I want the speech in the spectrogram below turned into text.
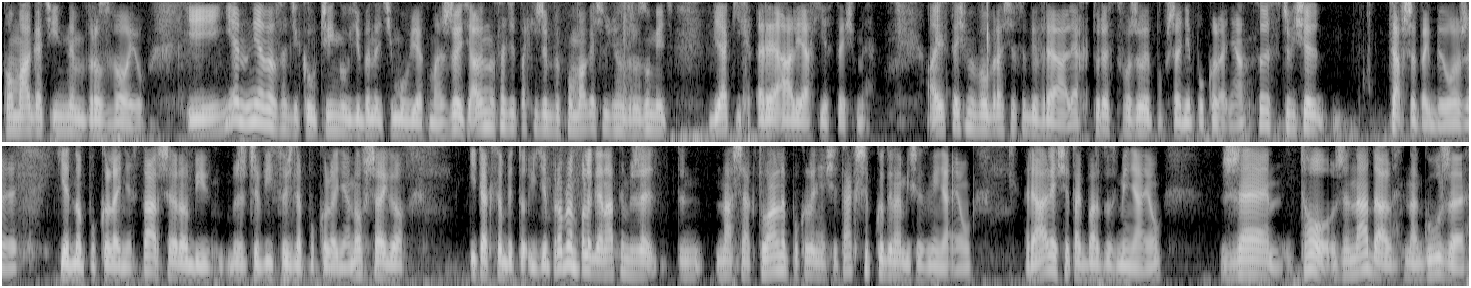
pomagać innym w rozwoju. I nie, nie na zasadzie coachingu, gdzie będę Ci mówił, jak masz żyć, ale na zasadzie takiej, żeby pomagać ludziom zrozumieć, w jakich realiach jesteśmy. A jesteśmy, wyobraźcie sobie, w realiach, które stworzyły poprzednie pokolenia, co jest oczywiście zawsze tak było, że jedno pokolenie starsze robi rzeczywistość dla pokolenia nowszego. I tak sobie to idzie. Problem polega na tym, że nasze aktualne pokolenia się tak szybko dynamicznie zmieniają, realia się tak bardzo zmieniają, że to, że nadal na górze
